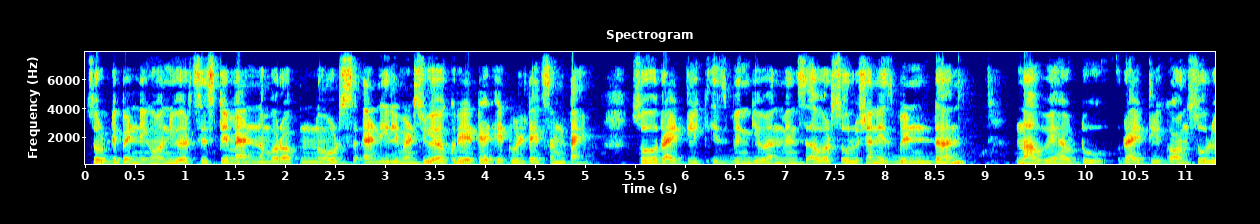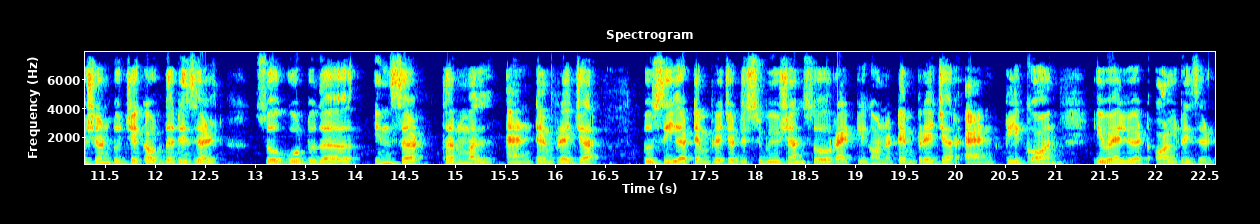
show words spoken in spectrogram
So depending on your system and number of nodes and elements you have created it will take some time. So right click is been given means our solution is been done. Now we have to right click on solution to check out the result. So go to the insert thermal and temperature to see a temperature distribution. So right click on a temperature and click on evaluate all result.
